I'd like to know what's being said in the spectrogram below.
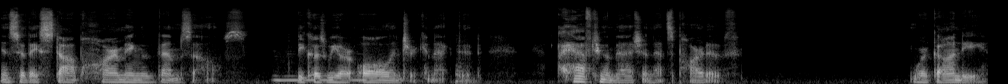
And so they stop harming themselves mm-hmm. because we are all interconnected. I have to imagine that's part of where Gandhi,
